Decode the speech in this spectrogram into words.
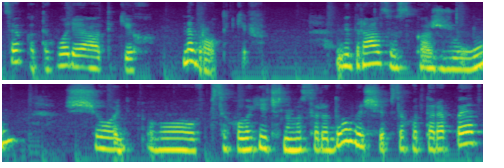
це категорія таких невротиків. Відразу скажу, що в психологічному середовищі психотерапевт,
